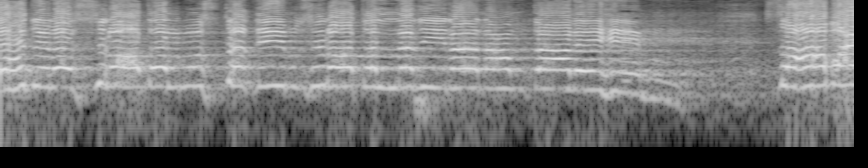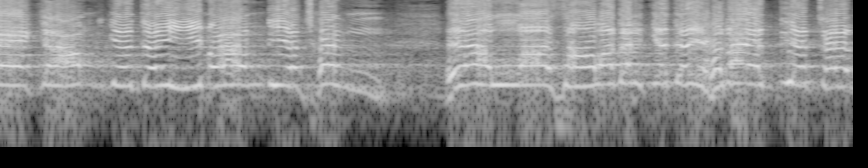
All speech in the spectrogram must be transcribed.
ইহদিনাস সিরাতাল মুস্তাকিম সিরাতাল্লাযীনা আন'আমতা আলাইহিম। সাহাবায়ে কেরামকে যে ঈমান দিয়েছেন হে আল্লাহ সাহাবাদেরকে যে হেদায়েত দিয়েছেন,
